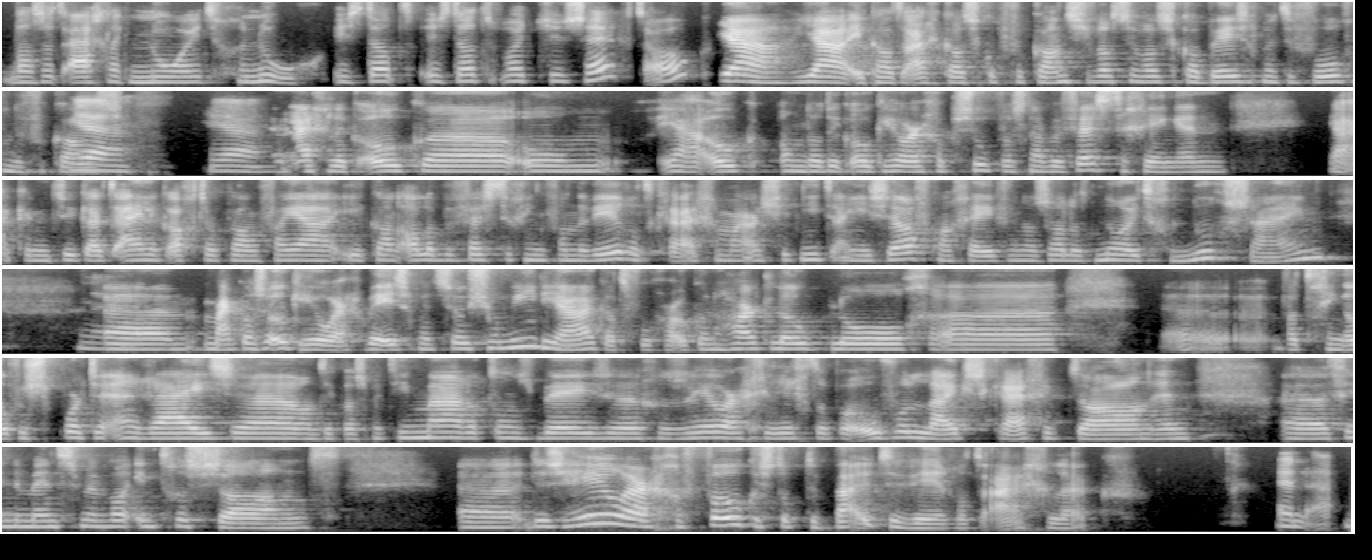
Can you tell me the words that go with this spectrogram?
was het eigenlijk nooit genoeg. Is dat, is dat wat je zegt ook? Ja, ja, ik had eigenlijk als ik op vakantie was, dan was ik al bezig met de volgende vakantie. Ja. Ja. En eigenlijk ook, om, ja, ook omdat ik ook heel erg op zoek was naar bevestiging. En ja, ik er natuurlijk uiteindelijk achter kwam van ja, je kan alle bevestiging van de wereld krijgen, maar als je het niet aan jezelf kan geven, dan zal het nooit genoeg zijn. Ehm, maar ik was ook heel erg bezig met social media. Ik had vroeger ook een hardloopblog. Uh, wat ging over sporten en reizen. Want ik was met die marathons bezig. Dus heel erg gericht op hoeveel likes krijg ik dan. En uh, vinden mensen me wel interessant. dus heel erg gefocust op de buitenwereld eigenlijk. En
